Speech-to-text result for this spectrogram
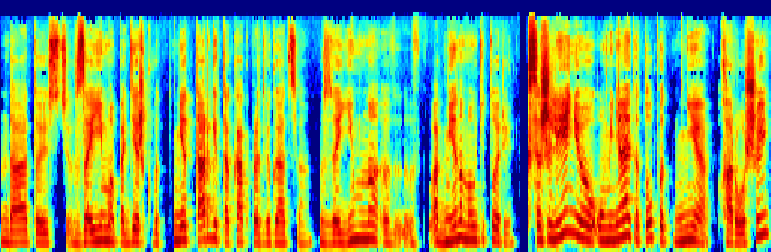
да, то есть взаимоподдержка. Вот нет таргета, как продвигаться взаимно обменом аудитории. К сожалению, у меня этот опыт не хороший,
